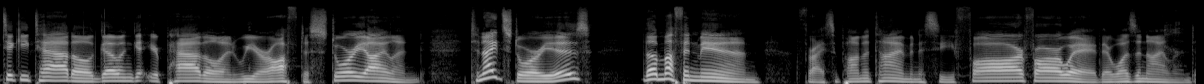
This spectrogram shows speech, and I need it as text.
ticky tattle, go and get your paddle, and we are off to Story Island. Tonight's story is The Muffin Man. Thrice upon a time in a sea far, far away, there was an island,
